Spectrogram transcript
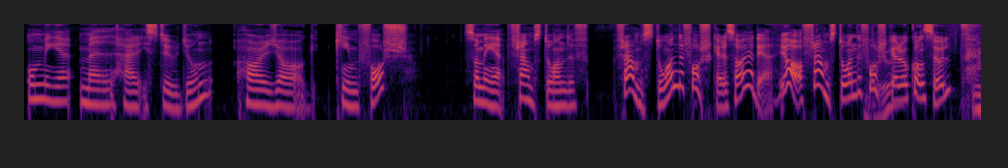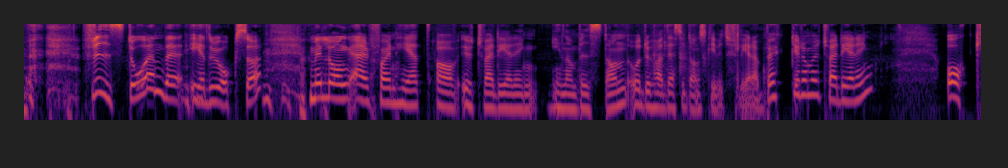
Och med mig här i studion har jag Kim Fors, som är framstående Framstående forskare, sa jag det? Ja, framstående forskare och konsult. Fristående är du också, med lång erfarenhet av utvärdering inom bistånd. Och du har dessutom skrivit flera böcker om utvärdering. Och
